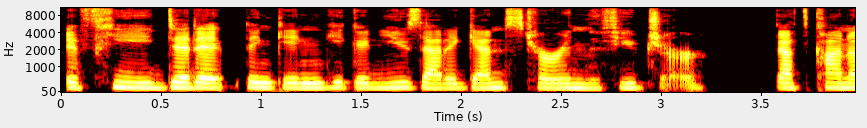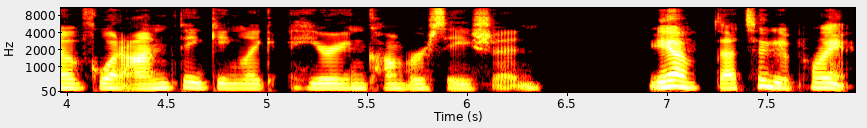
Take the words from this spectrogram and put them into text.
if he did it thinking he could use that against her in the future? That's kind of what I'm thinking, like hearing conversation. Yeah, that's a good point.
